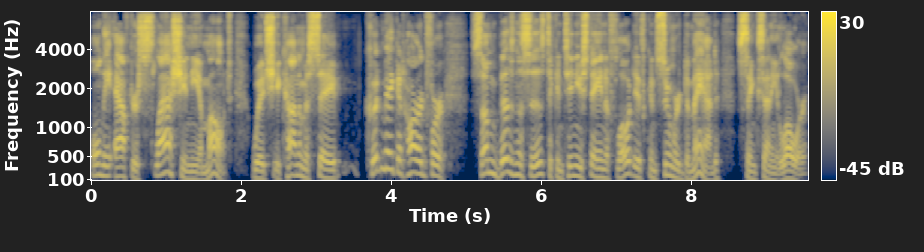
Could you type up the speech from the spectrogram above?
only after slashing the amount, which economists say could make it hard for some businesses to continue staying afloat if consumer demand sinks any lower.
